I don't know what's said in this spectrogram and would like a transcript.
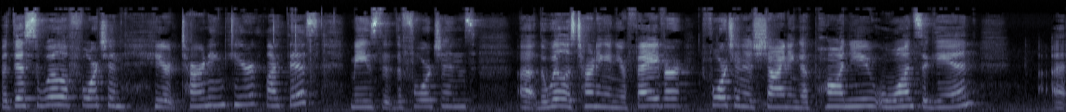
But this Wheel of Fortune here, turning here like this, means that the fortunes, uh, the wheel is turning in your favor. Fortune is shining upon you once again, uh,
